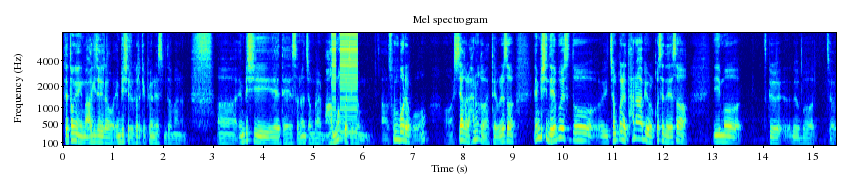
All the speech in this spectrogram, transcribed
대통령이 뭐 악의적이라고 MBC를 그렇게 표현했습니다만은 어, MBC에 대해서는 정말 마음 먹고 지금 어, 손보려고 어, 시작을 하는 것 같아요. 그래서 MBC 내부에서도 이 정권의 탄압이 올 것에 대해서 이 뭐 그 그뭐 저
